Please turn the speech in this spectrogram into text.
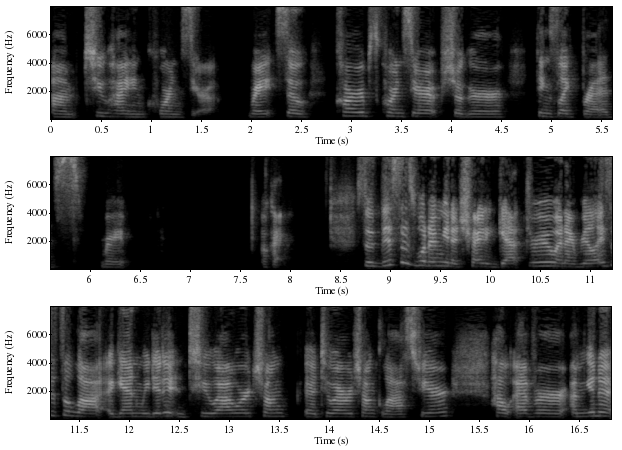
um, too high in corn syrup, right? So carbs, corn syrup, sugar, things like breads, right? Okay. So this is what I'm going to try to get through. And I realize it's a lot. Again, we did it in two hour chunk, a two hour chunk last year. However, I'm going to,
